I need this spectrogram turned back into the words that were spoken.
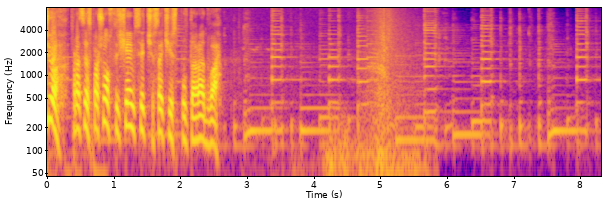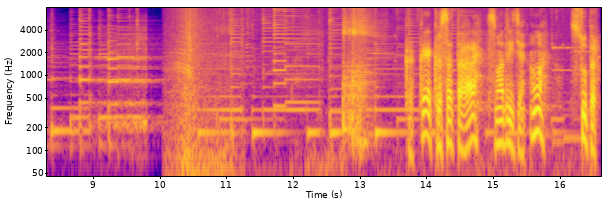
Все, процесс пошел, встречаемся часа через полтора-два. Какая красота, а? Смотрите. О, супер.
